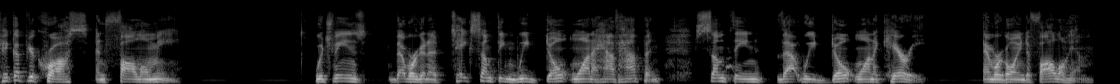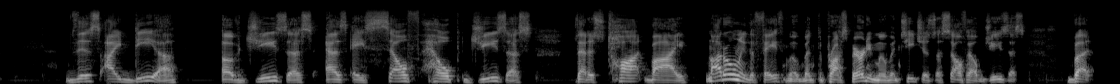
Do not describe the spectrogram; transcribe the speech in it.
pick up your cross and follow me, which means that we're going to take something we don't want to have happen, something that we don't want to carry, and we're going to follow him this idea of Jesus as a self help Jesus that is taught by not only the faith movement, the prosperity movement teaches a self help Jesus, but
